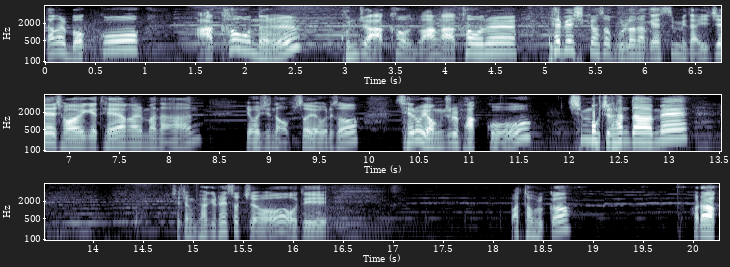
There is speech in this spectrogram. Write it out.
땅을 먹고 아카온을 군주 아카온 왕 아카온을 패배시켜서 물러나게 했습니다. 이제 저에게 대항할 만한 여지는 없어요. 그래서 새로 영주를 받고 침묵질 한 다음에 재정비하기로 했었죠. 어디 맡아볼까? 허락.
